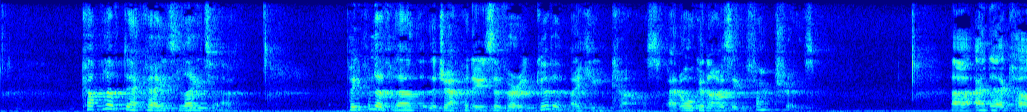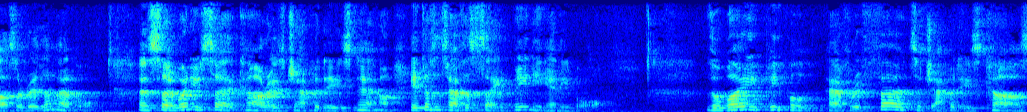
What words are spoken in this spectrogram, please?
A couple of decades later, people have learned that the Japanese are very good at making cars and organising factories. Uh, and their cars are reliable. And so when you say a car is Japanese now, it doesn't have the same meaning anymore. The way people have referred to Japanese cars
